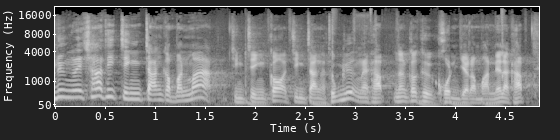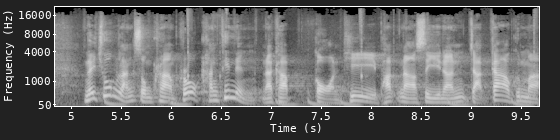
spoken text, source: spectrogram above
หนึ่งในชาติที่จริงจังกับมันมาก จริง ๆ ก็จริงจังกับทุกเรื่องนะครับ นั่นก็คือคนเยอรมันนี่แหละครับ ในช่วงหลังสงครามโลกครั้งที่หนึ่งนะครับก่อนที่พรรคนาซีนั้นจะก้าวขึ้นมา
